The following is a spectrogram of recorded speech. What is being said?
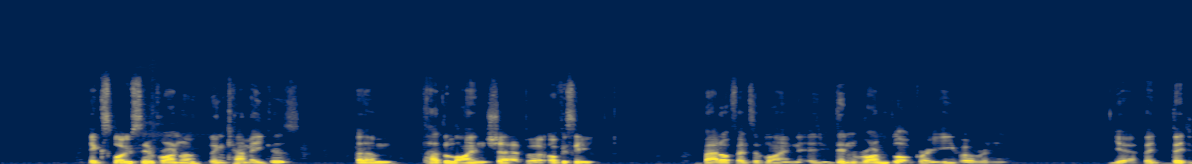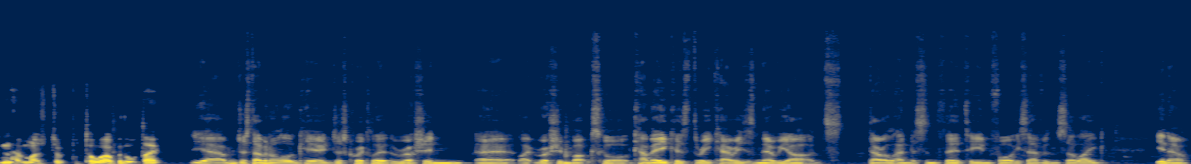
explosive runner than Cam Akers, um, had the lion's share, but obviously bad offensive line. It didn't run block great either, and yeah, they they didn't have much to to work with all day. Yeah, I'm just having a look here just quickly at the rushing uh, like rushing box score. Cam Akers three carries, no yards. Darrell Henderson thirteen forty seven. So like, you know,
